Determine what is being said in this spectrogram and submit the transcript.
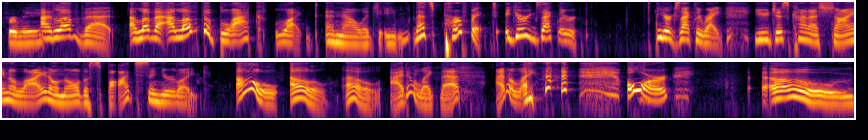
for me I love that. I love that. I love the black light analogy. That's perfect. You're exactly you're exactly right. You just kind of shine a light on all the spots and you're like, "Oh, oh, oh, I don't like that. I don't like that." or, "Oh,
